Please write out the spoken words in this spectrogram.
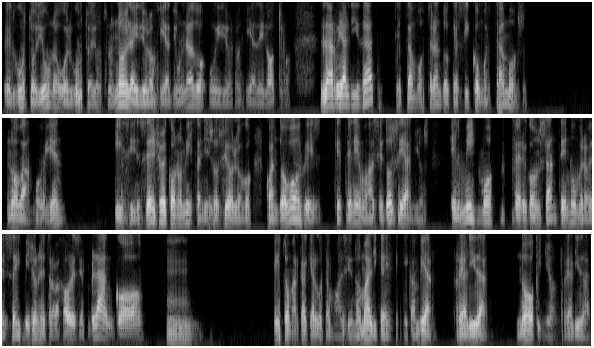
el, gusto de uno o el gusto de otro, no la ideología de un lado o ideología del otro. La realidad te está mostrando que así como estamos, no vamos bien, y sin ser yo economista ni sociólogo, cuando vos ves que tenemos hace 12 años el mismo vergonzante número de 6 millones de trabajadores en blanco, esto marca que algo estamos haciendo mal y que hay que cambiar. Realidad, no opinión, realidad,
